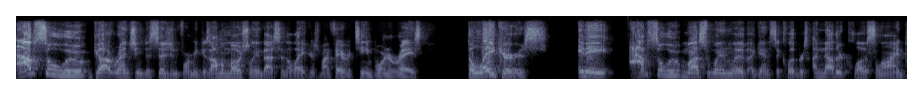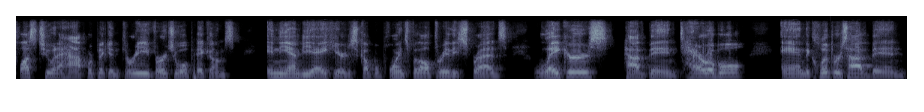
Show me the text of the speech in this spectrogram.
absolute gut wrenching decision for me because I'm emotionally invested in the Lakers, my favorite team, born and raised. The Lakers in a absolute must win Liv against the Clippers. Another close line, plus two and a half. We're picking three virtual pickums in the NBA here, just a couple points with all three of these spreads. Lakers have been terrible, and the Clippers have been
